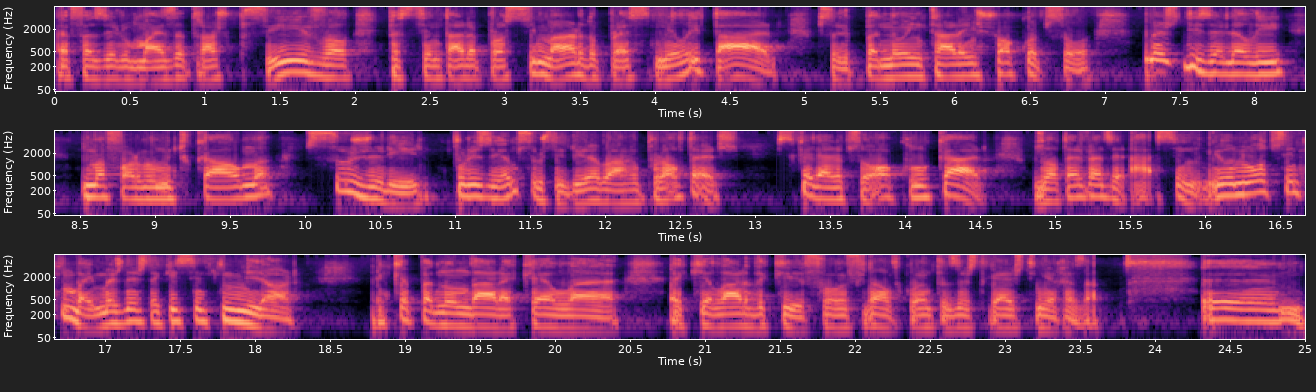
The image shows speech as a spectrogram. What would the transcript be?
a fazer o mais atrás possível, para se tentar aproximar do press militar, ou seja, para não entrar em choque com a pessoa, mas dizer-lhe ali de uma forma muito calma, sugerir, por exemplo, substituir a barra por halteres. Se calhar a pessoa, ao colocar os halteres, vai dizer: Ah, sim, eu no outro sinto-me bem, mas neste aqui sinto-me melhor que é para não dar aquela, aquele ar de que, foi, afinal de contas, este gajo tinha razão. Hum,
